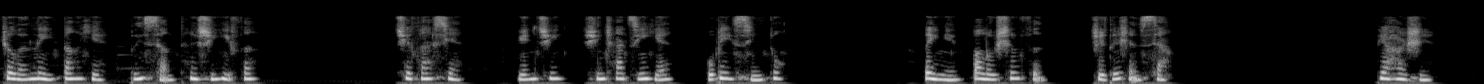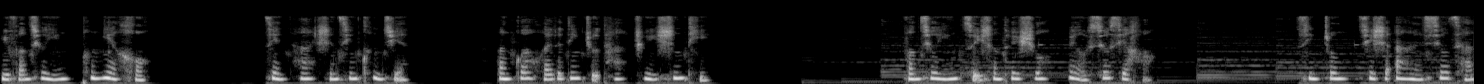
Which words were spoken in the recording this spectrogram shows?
周文丽当夜本想探寻一番，却发现元军巡查极严，不便行动。未免暴露身份，只得忍下。第二日与房秋莹碰面后，见他神情困倦，还关怀的叮嘱他注意身体。房秋莹嘴上推说没有休息好，心中却是暗暗羞惭。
